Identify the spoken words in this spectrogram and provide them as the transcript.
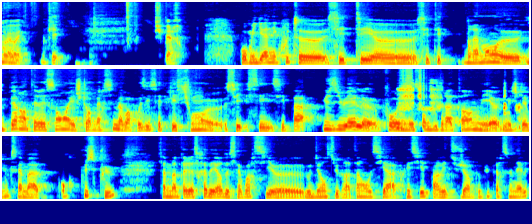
Ouais, ouais. Ok. Super. Bon, Megan, écoute, euh, c'était euh, c'était vraiment euh, hyper intéressant et je te remercie de m'avoir posé cette question. c'est c'est c'est pas usuel pour une leçon du gratin, mais mais je t'avoue que ça m'a encore plus plu. Ça m'intéresserait d'ailleurs de savoir si l'audience du gratin aussi a apprécié de parler de sujets un peu plus personnels.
